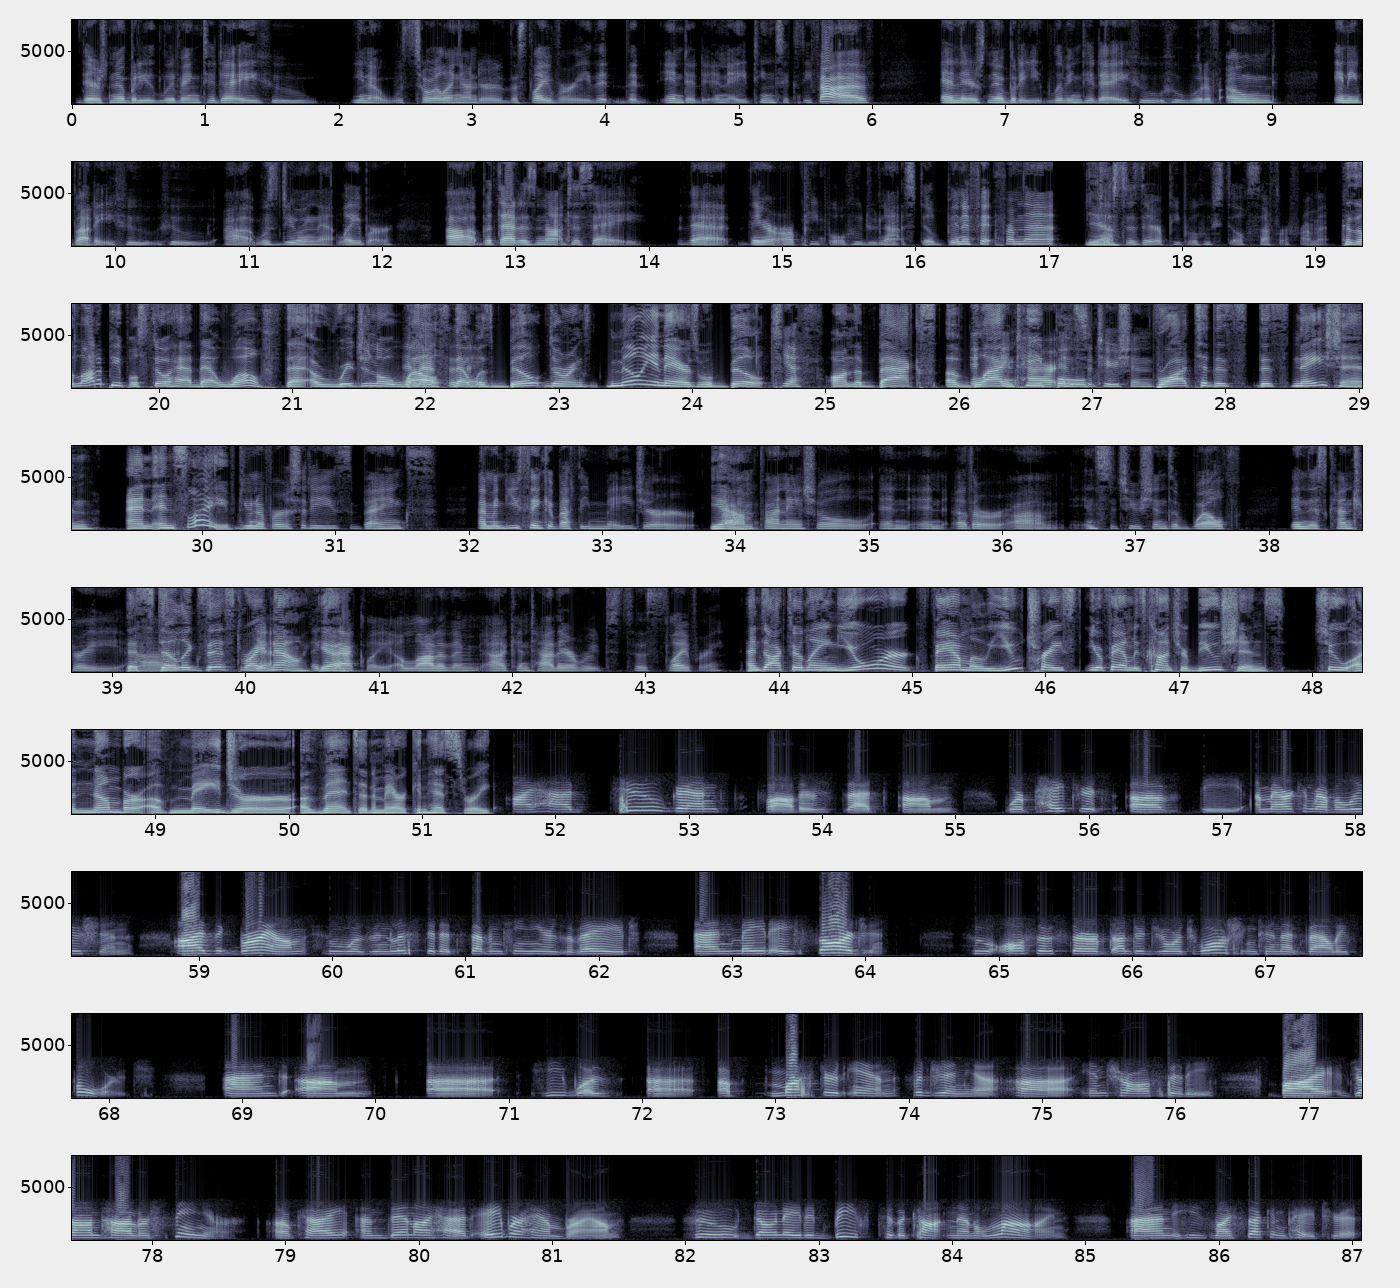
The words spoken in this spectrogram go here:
there's nobody living today who you know was toiling under the slavery that that ended in 1865 and there's nobody living today who who would have owned anybody who who uh, was doing that labor uh, but that is not to say that there are people who do not still benefit from that Yeah. just as there are people who still suffer from it Because a lot of people still had that wealth, that original wealth that thing. was built during millionaires were built Yes. on the backs of black entire people institutions. brought to this this nation and enslaved. universities banks I mean, you think about the major Yeah. um, financial and, and other um, institutions of wealth in this country That uh, still exist right yes, now. Yeah. Exactly. A lot of them uh, can tie their roots to slavery. And Dr. Lane, your family, you traced your family's contributions to a number of major events in American history. I had two grandfathers that um, were patriots of the American Revolution. Isaac Brown, who was enlisted at 17 years of age and made a sergeant, who also served under George Washington at Valley Forge. And um, uh, he was uh, uh, mustered in Virginia, uh, in Charles City, by John Tyler Sr. Okay, and then I had Abraham Brown, who donated beef to the Continental Line, and he's my second patriot.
